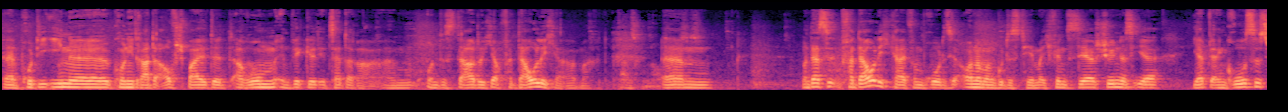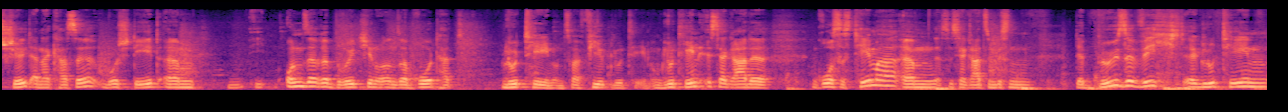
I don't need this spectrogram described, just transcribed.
äh, Proteine, Kohlenhydrate aufspaltet, Aromen entwickelt etc. Ähm, und es dadurch auch verdaulicher macht. Ganz genau. Ähm, und das Verdaulichkeit vom Brot ist ja auch nochmal ein gutes Thema. Ich finde es sehr schön, dass ihr, ihr habt ein großes Schild an der Kasse, wo steht, ähm, unsere Brötchen oder unser Brot hat Gluten und zwar viel Gluten. Und Gluten ist ja gerade ein großes Thema. Ähm, es ist ja gerade so ein bisschen der Bösewicht äh, Gluten.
